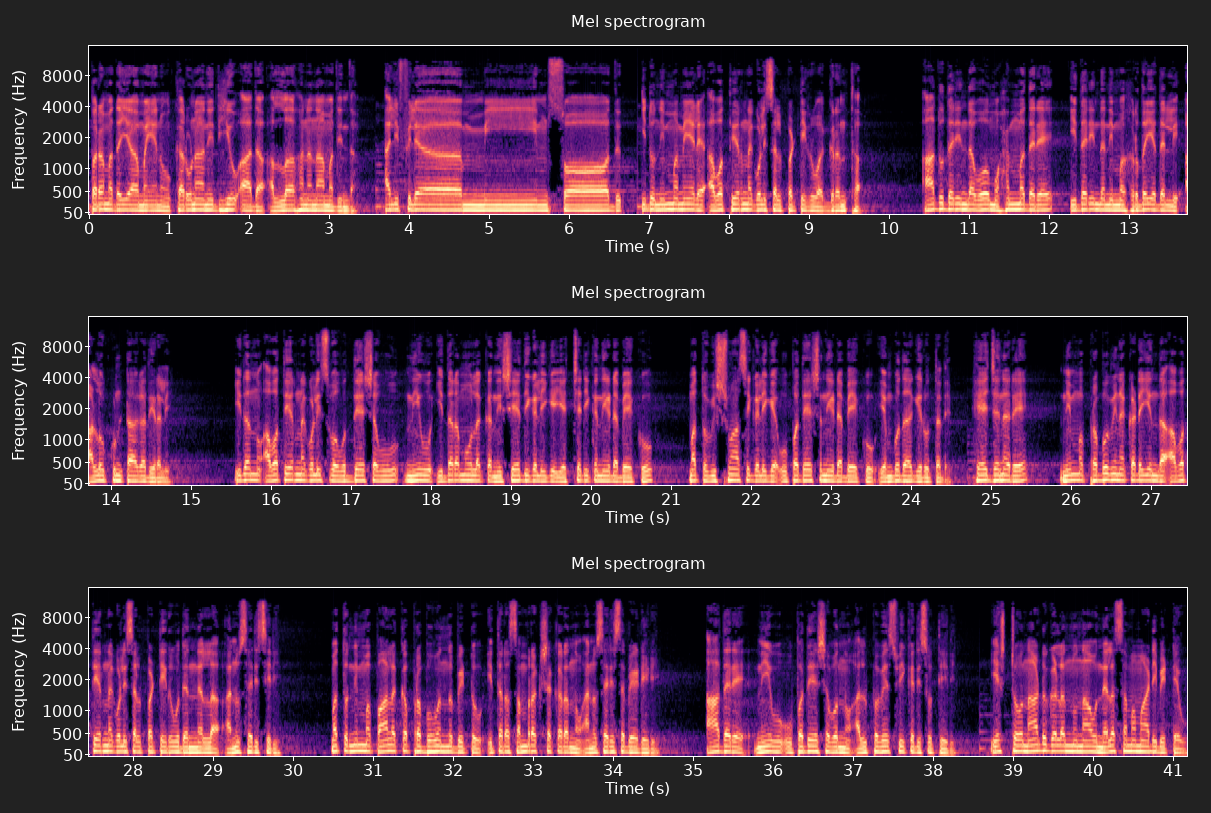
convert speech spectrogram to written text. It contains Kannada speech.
ಪರಮದಯಾಮಯನು ಕರುಣಾನಿಧಿಯೂ ಆದ ಅಲ್ಲಾಹನ ನಾಮದಿಂದ. ಅಲಿಫಿಲಮೀಂ ಸ್ವಾದ್ ಇದು ನಿಮ್ಮ ಮೇಲೆ ಅವತೀರ್ಣಗೊಳಿಸಲ್ಪಟ್ಟಿರುವ ಗ್ರಂಥ. ಆದುದರಿಂದ ಓ ಮುಹಮ್ಮದರೇ, ಇದರಿಂದ ನಿಮ್ಮ ಹೃದಯದಲ್ಲಿ ಅಳುಕುಂಟಾಗದಿರಲಿ. ಇದನ್ನು ಅವತೀರ್ಣಗೊಳಿಸುವ ಉದ್ದೇಶವು ನೀವು ಇದರ ಮೂಲಕ ನಿಷೇಧಿಗಳಿಗೆ ಎಚ್ಚರಿಕೆ ನೀಡಬೇಕು ಮತ್ತು ವಿಶ್ವಾಸಿಗಳಿಗೆ ಉಪದೇಶ ನೀಡಬೇಕು ಎಂಬುದಾಗಿರುತ್ತದೆ. ಹೇ ಜನರೇ, ನಿಮ್ಮ ಪ್ರಭುವಿನ ಕಡೆಯಿಂದ ಅವತೀರ್ಣಗೊಳಿಸಲ್ಪಟ್ಟಿರುವುದನ್ನೆಲ್ಲ ಅನುಸರಿಸಿರಿ ಮತ್ತು ನಿಮ್ಮ ಪಾಲಕ ಪ್ರಭುವನ್ನು ಬಿಟ್ಟು ಇತರ ಸಂರಕ್ಷಕರನ್ನು ಅನುಸರಿಸಬೇಡಿರಿ. ಆದರೆ ನೀವು ಉಪದೇಶವನ್ನು ಅಲ್ಪವೇ ಸ್ವೀಕರಿಸುತ್ತೀರಿ. ಎಷ್ಟೋ ನಾಡುಗಳನ್ನು ನಾವು ನೆಲಸಮ ಮಾಡಿಬಿಟ್ಟೆವು.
